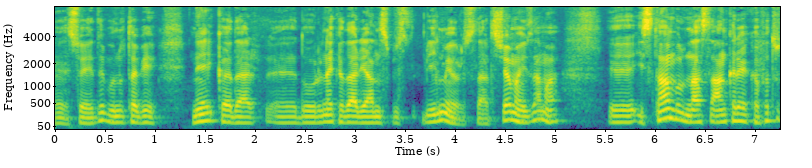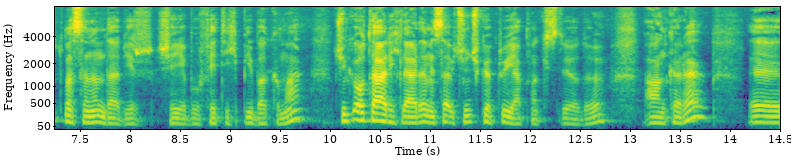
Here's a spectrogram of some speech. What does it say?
e, söyledi. Bunu tabii ne kadar e, doğru ne kadar yanlış biz bilmiyoruz tartışamayız ama e, İstanbul'un aslında Ankara'ya kafa tutmasının da bir şeyi bu fetih bir bakıma. Çünkü o tarihlerde mesela 3. köprüyü yapmak istiyordu Ankara. E,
